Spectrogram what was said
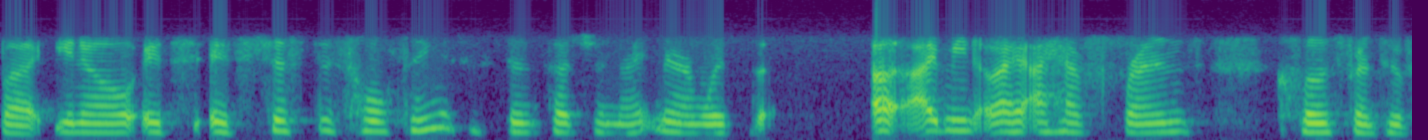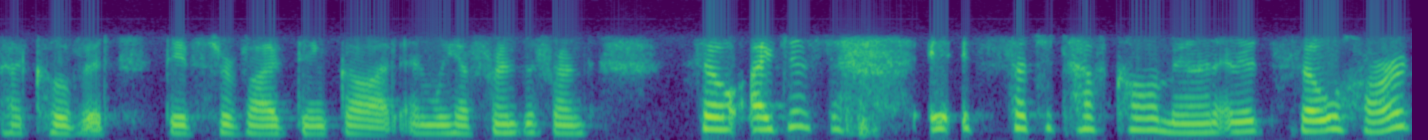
but you know, it's it's just this whole thing has just been such a nightmare. With uh, I mean, I, I have friends, close friends who have had COVID. They've survived, thank God, and we have friends of friends. so I just, it, it's such a tough call, man, and it's so hard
